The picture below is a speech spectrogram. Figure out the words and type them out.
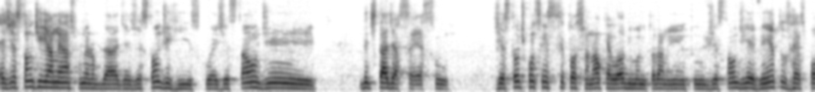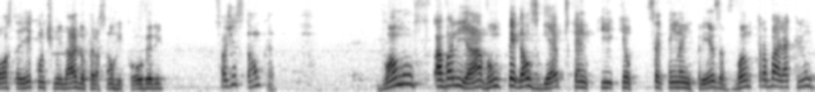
é gestão de ameaça de vulnerabilidade, é gestão de risco, é gestão de identidade de acesso, gestão de consciência situacional, que é log monitoramento, gestão de eventos, resposta e continuidade da operação recovery. Só gestão, cara. Vamos avaliar, vamos pegar os gaps que, que, que você tem na empresa, vamos trabalhar, criar um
